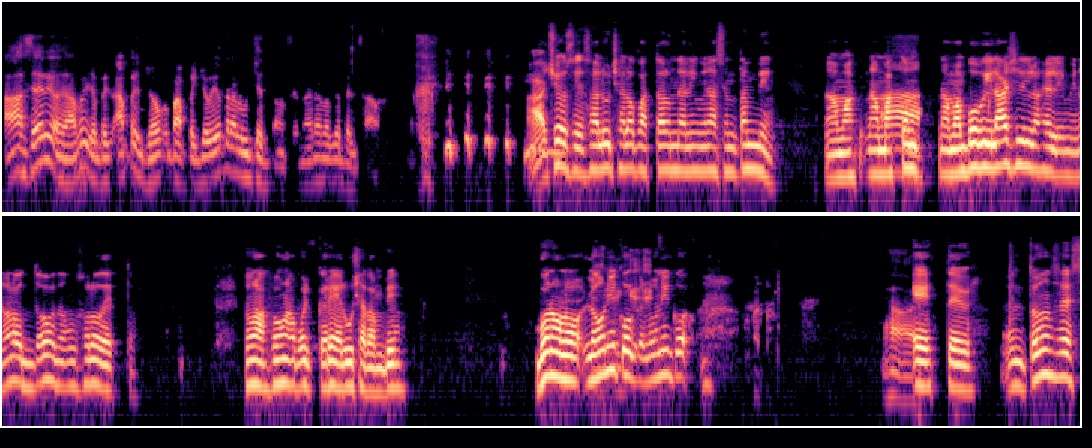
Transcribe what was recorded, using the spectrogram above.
Ah, ¿en serio? Ah, pues yo, ah, pues yo, ah, pues yo vi otra lucha entonces, no era lo que pensaba. Hacho, si esa lucha lo pastaron de eliminación también. Nada más, nada más, Ah. con, nada más Bobby Lashley los eliminó a los dos de un solo de estos. Fue una, fue una porquería de lucha también. Bueno, lo, lo único, que- lo único, Ajá, este, entonces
